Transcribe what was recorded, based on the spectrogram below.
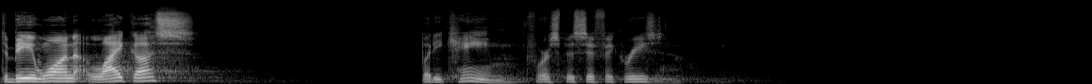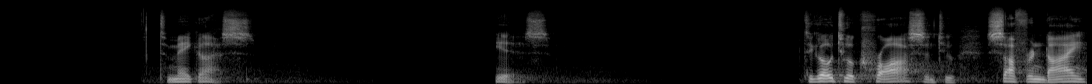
to be one like us, but he came for a specific reason. To make us his. To go to a cross and to suffer and die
